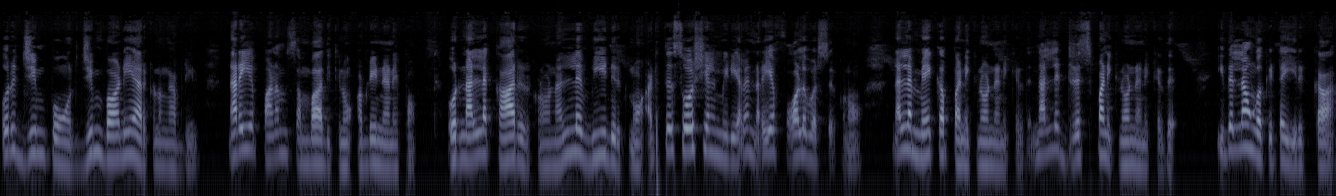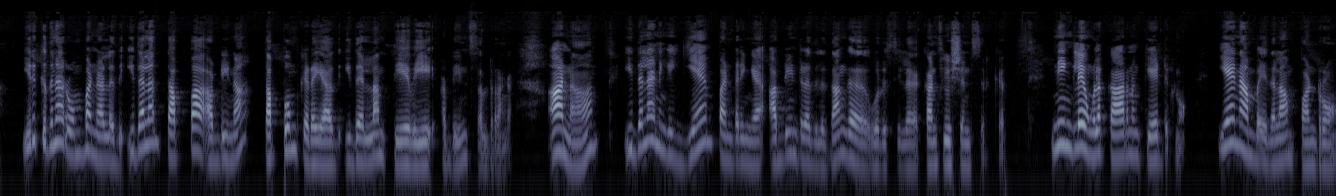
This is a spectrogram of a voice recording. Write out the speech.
ஒரு ஜிம் போவோம். ஒரு ஜிம் பாடியா இருக்கணுங்க அப்படின்னு. நிறைய பணம் சம்பாதிக்கணும் அப்படின்னு நினைப்போம். ஒரு நல்ல கார் இருக்கணும் நல்ல வீடு இருக்கணும் அடுத்து சோஷியல் மீடியால நிறைய ஃபாலோவர்ஸ் இருக்கணும் நல்ல மேக்கப் பண்ணிக்கணும்னு நினைக்கிறது நல்ல ட்ரெஸ் பண்ணிக்கணும்னு நினைக்கிறது. இதெல்லாம் உங்ககிட்ட இருக்கா? இருக்குதுன்னா ரொம்ப நல்லது. இதெல்லாம் தப்பா அப்படின்னா தப்பும் கிடையாது. இதெல்லாம் தேவையே அப்படின்னு சொல்றாங்க. ஆனா இதெல்லாம் நீங்க ஏன் பண்றீங்க அப்படின்றதுல தாங்க ஒரு சில கன்ஃபியூஷன்ஸ் இருக்கு. நீங்களே உங்களை காரணம் கேட்டுக்கணும். ஏன் நம்ம இதெல்லாம் பண்றோம்?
